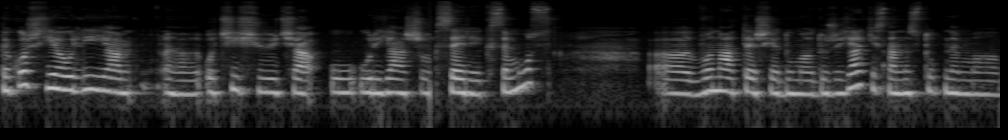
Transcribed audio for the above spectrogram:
Також є олія е, очищуюча у ур'яш серії. Е, Вона теж, я думаю, дуже якісна. Наступним е,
